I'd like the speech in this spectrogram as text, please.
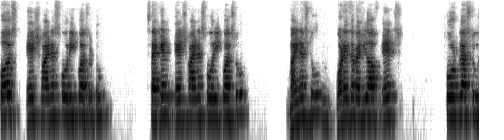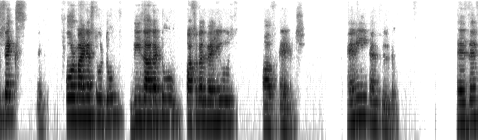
first h minus 4 equals to 2 second h minus 4 equals to minus 2 what is the value of h? 4 plus 2 6 4 minus 2 2 these are the two possible values of h any confusion is this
